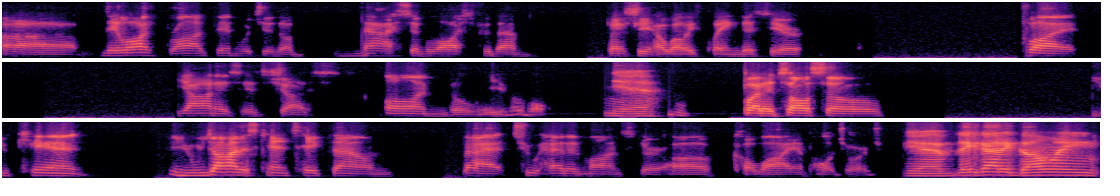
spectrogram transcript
Uh, they lost Brogdon, which is a massive loss for them, especially how well he's playing this year. But Giannis is just unbelievable. Yeah. But it's also you can't you Giannis can't take down that two-headed monster of Kawhi and Paul George. Yeah, if they got it going,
